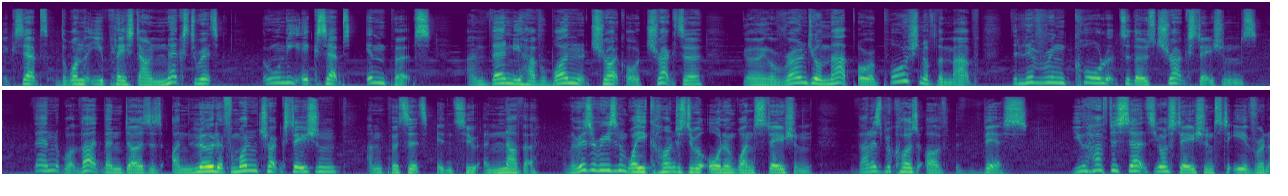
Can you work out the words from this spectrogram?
except the one that you place down next to it only accepts inputs, and then you have one truck or tractor going around your map or a portion of the map, delivering coal to those truck stations. Then, what that then does is unload it from one truck station and put it into another. And there is a reason why you can't just do it all in one station. That is because of this. You have to set your stations to either an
